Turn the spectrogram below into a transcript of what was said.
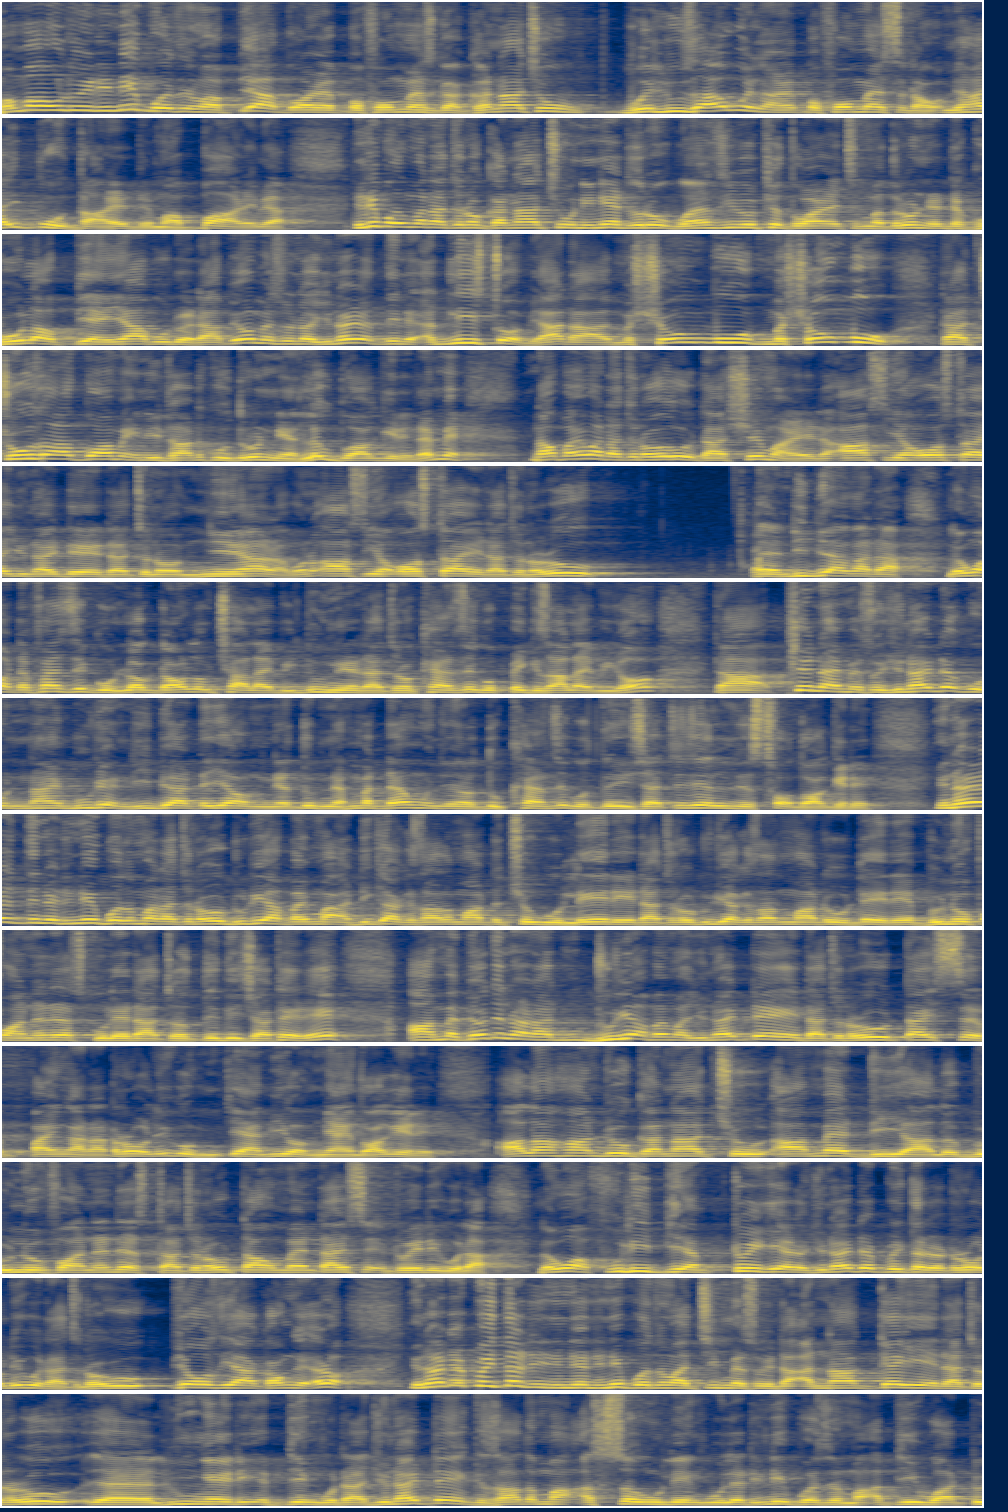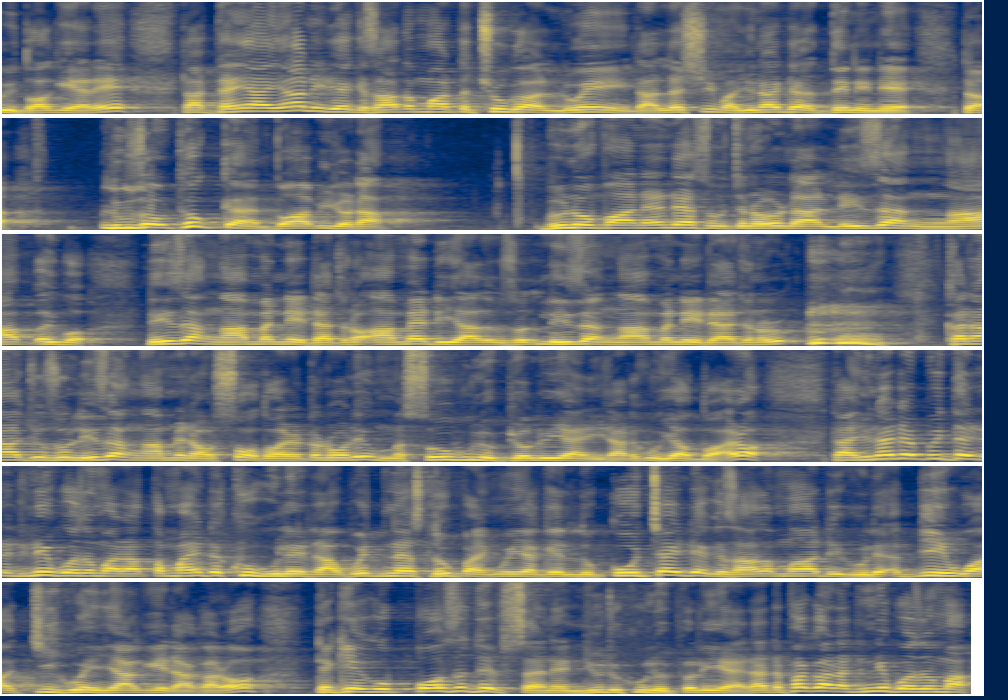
မမောင်လွေဒီနေ့ပွဲစဉ်မှာပြသွားတဲ့ performance ကဂနာချိုဝင်လူစားဝင်လာတဲ့ performance တောင်အများကြီးပိုတာတဲ့ဒီမှာပါတယ်ဗျဒီနေ့ပွဲမှာကျွန်တော်ဂနာချိုအနေနဲ့တို့1-0ဖြစ်သွားတဲ့အချိန်မှာတို့နဲ့တကိုးလောက်ပြန်ရဖို့အတွက်ဒါပြောမယ်ဆိုတော့ United အသင်းနဲ့ at least တော့ဗျာဒါမရှုံးဘူးမရှုံးဘူးဒါစူးစမ်းသွားမယ့်အနေအထားတစ်ခုတို့နဲ့လှုပ်သွားခဲ့တယ်ဒါပေမဲ့နောက်ပိုင်းမှာဒါကျွန်တော်တို့ဒါရှင်းပါတယ်ဒါ ASEAN All Star United ဒါကျွန်တော်မြင်ရတာဗောနော် ASEAN All Star ရဲ့ဒါကျွန်တော်တို့ အဲဒီပြကဒါလုံးဝ defensive ကို lockdown လုပ်ချလိုက်ပြီးသူနေတာကျွန်တော်ခံစစ်ကိုပိတ်ကစားလိုက်ပြီးတော့ဒါဖြစ်နိုင်မယ်ဆို United ကိုနိုင်ဘူးတဲ့နီးပြတယောက်အနေနဲ့သူနဲ့မှတ်တမ်းဝင်ကျွန်တော်သူခံစစ်ကိုတေးချာကြည်ကြည်လေးဆော့သွားခဲ့တယ် United တင်တဲ့ဒီနေ့ပွဲသမားဒါကျွန်တော်တို့ဒုတိယပိုင်းမှာအဓိကကစားသမားတချို့ကိုလဲတယ်ဒါကျွန်တော်ဒုတိယကစားသမားတို့တဲ့တယ် Bruno Fernandes ကိုလည်းဒါကျွန်တော်တေးသေးချာထည့်တယ်အာမဲ့ပြောချင်တာကဒုတိယပိုင်းမှာ United ဒါကျွန်တော်တို့တိုက်စစ်ပိုင်းကဒါတော်တော်လေးကိုပြန်ပြီးတော့မြိုင်သွားခဲ့တယ် Alejandro Garnacho Ahmed Diallo Bruno Fernandes ဒါကျွန်တော်တို့တောင်ပန်တိုက်စစ်အတွေ့တွေကိုဒါလုံးဝ fully ပြန်တွေ့ခဲ့တော့ United ပြည်သက်တော်တော်လေးကိုဒါကျွန်တော်တို့ပျော်စရာကောင်းခဲ့အဲ့တော့ United ပြည်သက်တွေအနေနဲ့ဒီနေ့ပွဲစဉ်မှာကြည့်မယ်ဆိုရင်ဒါအနာဂတ်ရဲ့ဒါကျွန်တော်တို့လူငယ်တွေအပြင်ကိုဒါ United ကစားသမားအစုံလင်ကိုလည်းဒီနေ့ပွဲစဉ်မှာအပြေဝါတွေ့သွားခဲ့ရတယ်ဒါဒဏ်ရာရနေတဲ့ကစားသမားတချို့ကလွင်းဒါလက်ရှိမှာ United အသင်းအနေနဲ့ဒါလူစုံထုတ်ကန်သွားပြီးတော့ဒါ Bruno Fernandes ဆိုကျွန်တော်တို့ဒါ45ပေါ့45မိနစ်ဒါကျွန်တော်အာမက်ဒီယာလို့ဆို45မိနစ်ဒါကျွန်တော်တို့ ခနာဂျိုဆို45မိနစ်တောင်ဆော့သွားတယ်တော်တော်လေးကိုမဆိုးဘူးလို့ပြောလို့ရတယ်ဒါတခုရောက်သွားအဲ့တော့ဒါ United ပြည်သက်နေဒီနေ့ပွဲစဉ်မှာဒါတမိုင်းတစ်ခုခုလဲဒါ witness လုပ်ပိုင်ခွင့်ရခဲ့လို့ကိုကြိုက်တဲ့ကစားသမားတွေကိုလည်းအပြည့်အဝကြည်ခွင့်ရခဲ့တာကတော့တကယ်ကို positive ဆန်တဲ့ new တစ်ခုလို့ပြောလို့ရတယ်ဒါတစ်ဖက်ကဒါဒီနေ့ပွဲစဉ်မှာ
